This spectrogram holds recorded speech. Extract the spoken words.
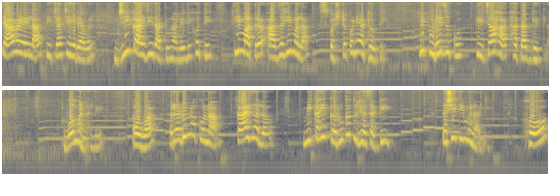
त्यावेळेला तिच्या चेहऱ्यावर जी काळजी दाटून आलेली होती ती मात्र आजही मला स्पष्टपणे आठवते. मी पुढे झुकून तिचा हात हातात घेतला व म्हणाले अव्वा रडू नको ना. काय झालं? मी काही करू का तुझ्यासाठी? तशी ती म्हणाली हो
